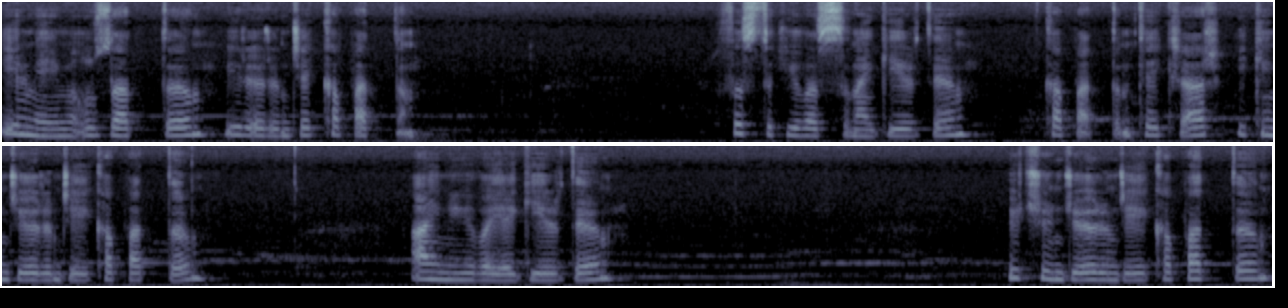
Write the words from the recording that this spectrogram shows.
İlmeğimi uzattım bir örümcek kapattım. Fıstık yuvasına girdim kapattım. Tekrar ikinci örümceği kapattım. Aynı yuvaya girdim üçüncü örümceği kapattım.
